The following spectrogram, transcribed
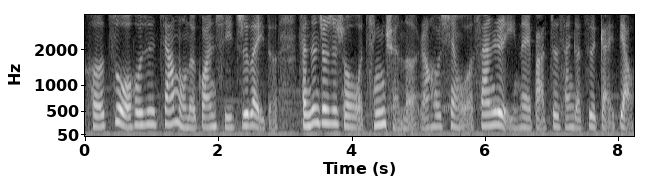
合作或是加盟的关系之类的，反正就是说我侵权了，然后限我三日以内把这三个字改掉。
